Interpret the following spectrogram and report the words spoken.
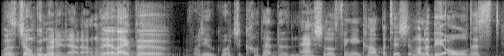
was Jonggun Norejaran. They're like the what do you what you call that? The national singing competition, one of the oldest.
